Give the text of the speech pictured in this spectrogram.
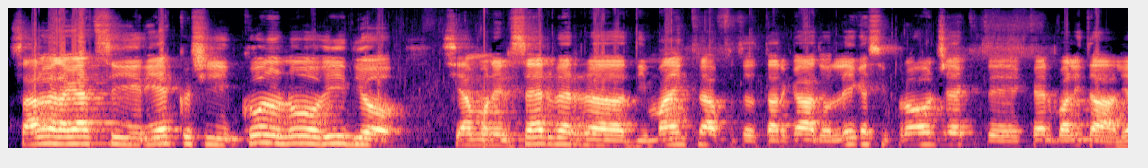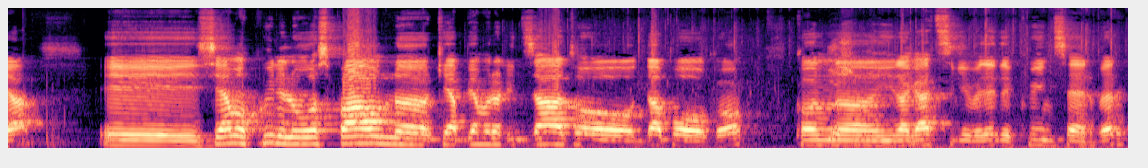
Salve ragazzi, rieccoci con un nuovo video. Siamo nel server di Minecraft targato Legacy Project e Kerbal Italia e siamo qui nel nuovo spawn che abbiamo realizzato da poco con i ragazzi che vedete qui in server.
